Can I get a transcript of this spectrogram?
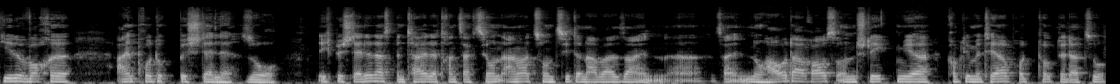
jede Woche ein Produkt bestelle, so. Ich bestelle das, bin Teil der Transaktion. Amazon zieht dann aber sein, äh, sein Know-how daraus und schlägt mir komplementäre Produkte dazu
